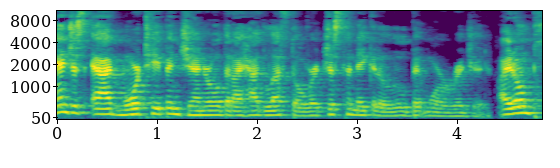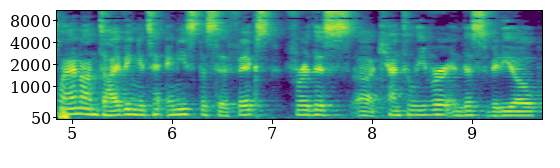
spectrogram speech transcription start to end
and just add more tape in general that I had left over just to make it a little bit more rigid. I don't plan on diving into any specifics for this uh, cantilever in this video.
